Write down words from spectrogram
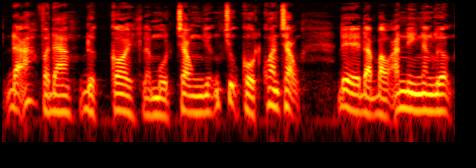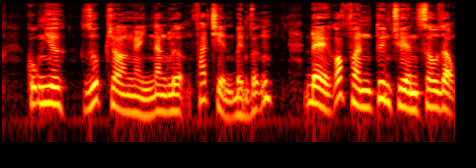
đã và đang được coi là một trong những trụ cột quan trọng để đảm bảo an ninh năng lượng cũng như giúp cho ngành năng lượng phát triển bền vững. Để góp phần tuyên truyền sâu rộng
